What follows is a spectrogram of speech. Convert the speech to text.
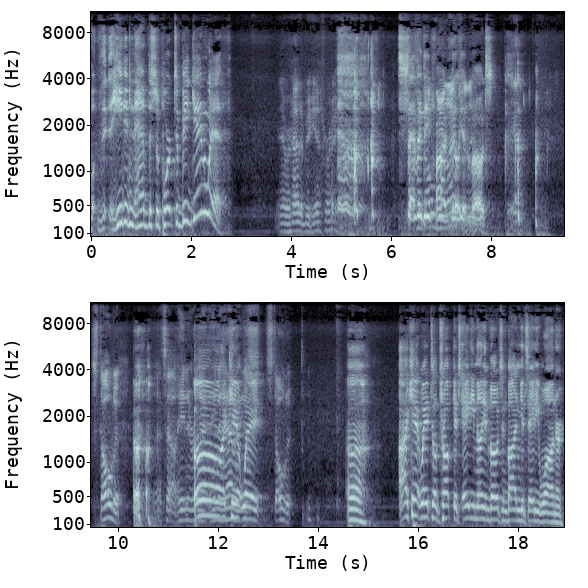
Well, th- he didn't have the support to begin with. Never had it, but yes, right. 75 million votes. Yeah. Stole it. That's how he didn't. Really, Oh, he didn't I can't it, wait. Stole it. Uh, I can't wait till Trump gets 80 million votes and Biden gets 81, or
